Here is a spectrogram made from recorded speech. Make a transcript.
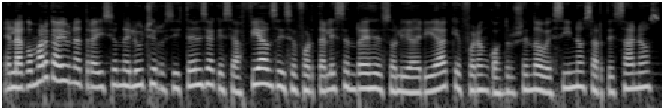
En la comarca hay una tradición de lucha y resistencia que se afianza y se fortalece en redes de solidaridad que fueron construyendo vecinos, artesanos,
